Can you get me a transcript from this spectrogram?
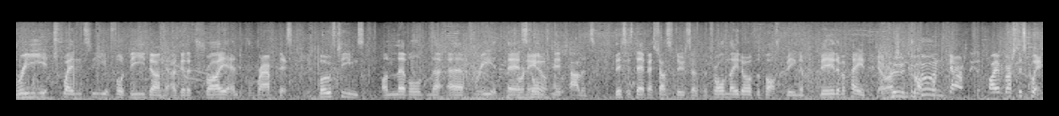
320 for D-Dung are going to try and grab this. Both teams on level uh, 3, their Stormpear talents. This is their best chance to do so. The Tornado of the boss being a bit of a pain. Garrosh Cocoon. Garrosh, let's try and rush this quick.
